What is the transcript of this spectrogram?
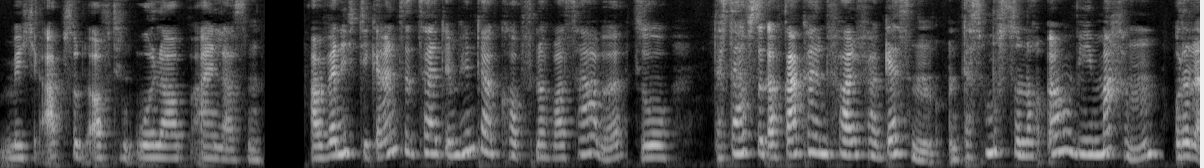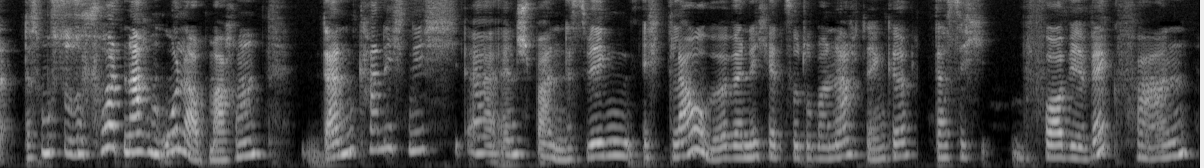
mich absolut auf den Urlaub einlassen. Aber wenn ich die ganze Zeit im Hinterkopf noch was habe, so das darfst du auf gar keinen Fall vergessen. Und das musst du noch irgendwie machen. Oder das musst du sofort nach dem Urlaub machen. Dann kann ich nicht äh, entspannen. Deswegen, ich glaube, wenn ich jetzt so drüber nachdenke, dass ich, bevor wir wegfahren,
